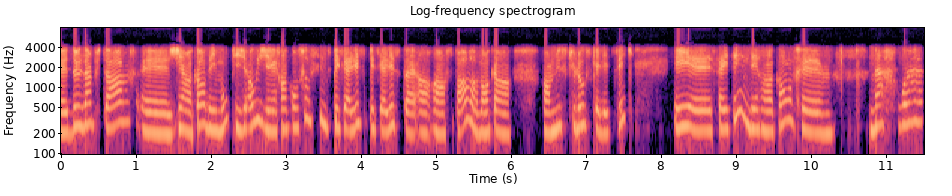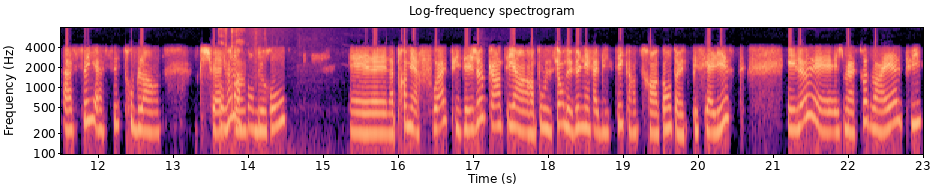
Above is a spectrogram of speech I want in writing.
euh, deux ans plus tard, euh, j'ai encore des mots. Puis j'ai- ah oui, j'ai rencontré aussi une spécialiste spécialiste euh, en, en sport, donc en, en musculo-squelettique. Et euh, ça a été une des rencontres, euh, ma foi, assez, assez troublantes. Je suis arrivée Pourquoi? dans son bureau euh, la première fois, puis déjà quand tu es en, en position de vulnérabilité, quand tu rencontres un spécialiste, et là, euh, je m'assois devant elle, puis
